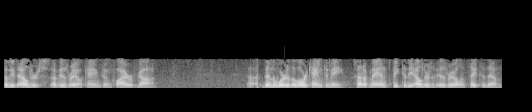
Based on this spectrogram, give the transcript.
So these elders of Israel came to inquire of God. Uh, then the word of the Lord came to me Son of man, speak to the elders of Israel and say to them,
